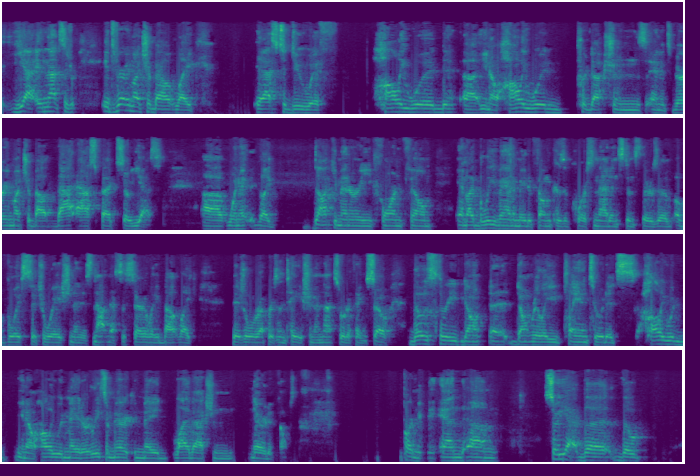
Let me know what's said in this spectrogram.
yeah, in that situation, it's very much about like it has to do with Hollywood, you know, Hollywood productions, and it's very much about that aspect. So yes, uh, when it like documentary, foreign film, and I believe animated film because, of course, in that instance, there's a, a voice situation, and it's not necessarily about like visual representation and that sort of thing. So those three don't uh, don't really play into it. It's Hollywood, you know, Hollywood made or at least American made live action narrative films. Pardon me. And um, so yeah, the the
